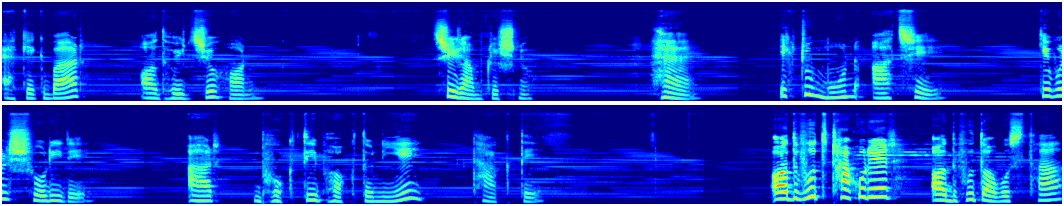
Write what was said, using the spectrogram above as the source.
এক একবার অধৈর্য হন। শ্রীরামকৃষ্ণ হ্যাঁ একটু মন আছে, কেবল শরীরে আর ভক্তি ভক্ত নিয়ে থাকতে। অদ্ভুত ঠাকুরের অদ্ভুত অবস্থা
